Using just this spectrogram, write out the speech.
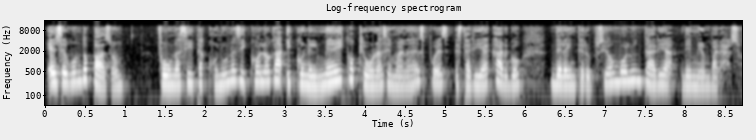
El segundo paso fue una cita con una psicóloga y con el médico que una semana después estaría a cargo de la interrupción voluntaria de mi embarazo.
